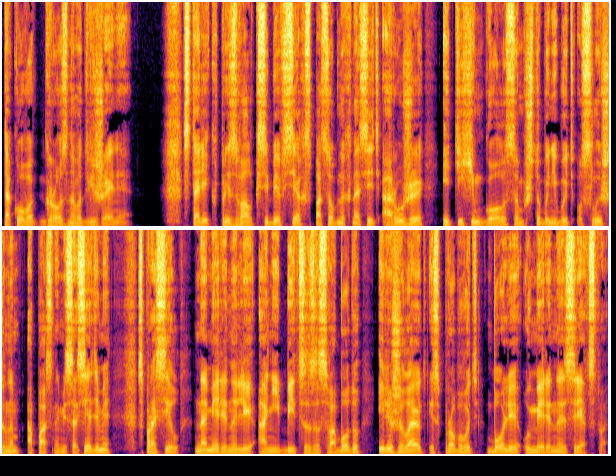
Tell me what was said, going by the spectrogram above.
такого грозного движения. Старик призвал к себе всех способных носить оружие и тихим голосом, чтобы не быть услышанным опасными соседями, спросил, намерены ли они биться за свободу или желают испробовать более умеренные средства,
